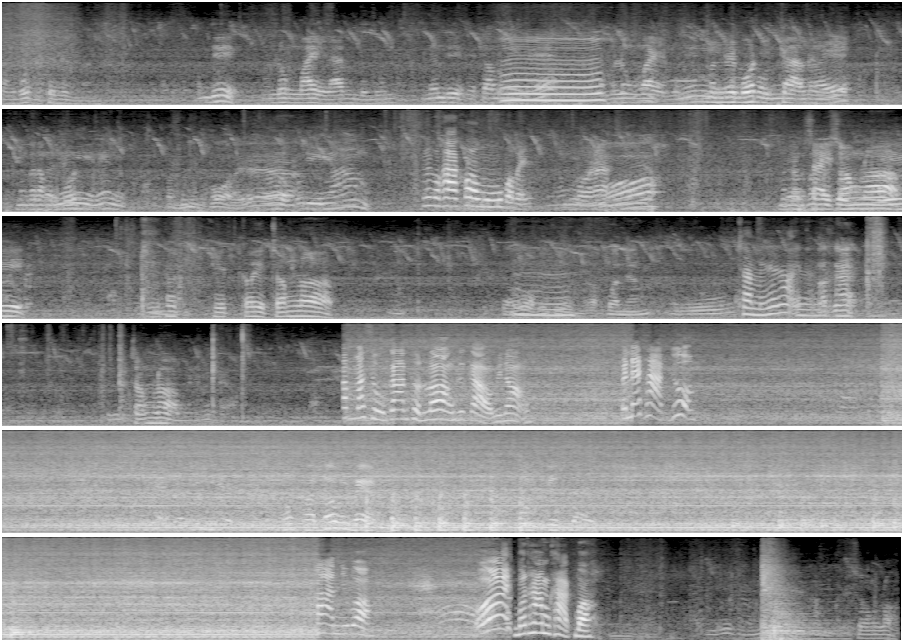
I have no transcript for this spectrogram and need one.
ทางบดตัวหนึ่งมันดิมันลงไว้แล้วมันบุมุนนั่นดิไปซ้ำอืมมันลงไว้มันมันเลยบดอีกกาวหนึ่งเด้มันก็ต้องไปบด ทำมีพ่อเลยดีงามมันบ่ค่าข้อมูบ่เป็นบ่นะอ๋อมันต้องใส่สองรอบมันก็เห็ดก็เห็ดสองรอบเดี๋ยวบอกไปกินขับวันยังโอ้โหจำไม่ได้น้อยนั่นตักไงสองรอบอันนี้กลับมาสู่การทดลองคือเก่าพี่น้อง เป็นได้ขากอยู่พบกันแล้วเป็นแผ่น ติดใจผ่านอยู่บ่โอ้ยบ่ทำขากบ่สองรอบ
